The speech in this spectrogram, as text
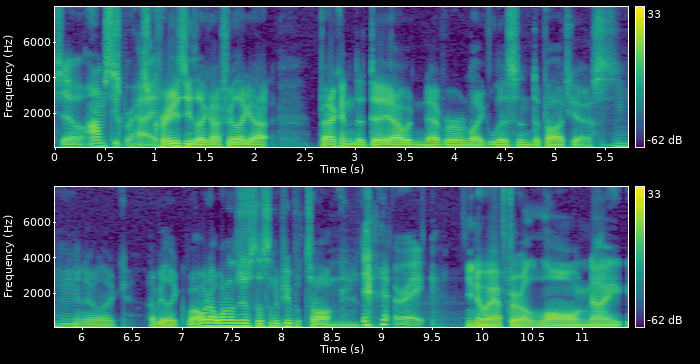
So I'm super It's hyped. crazy. Like I feel like I, back in the day, I would never like listen to podcasts. Mhm. You know, like I'd be like, why would I want to just listen to people talk? Mhm. All right. You know, after a long night,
